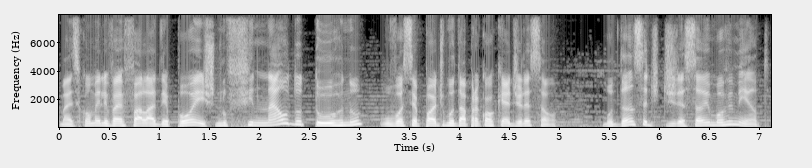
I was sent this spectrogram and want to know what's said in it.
Mas como ele vai falar depois, no final do turno, você pode mudar para qualquer direção. Mudança de direção e movimento.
